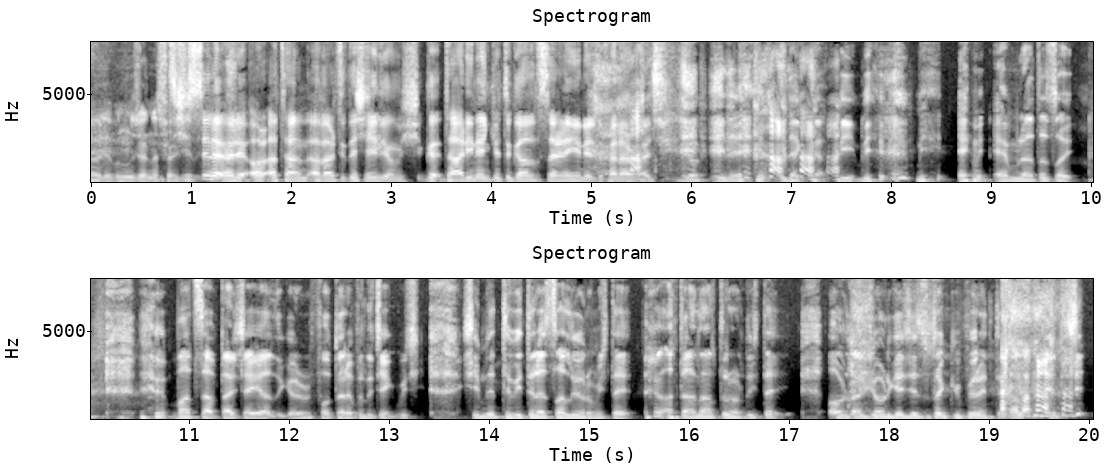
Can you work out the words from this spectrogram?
öyle bunun üzerine Düşünsene söyleyebilirim. öyle o- Atan Habertürk'te şey, diyormuş. "Ga- Tarihin en kötü Galatasaray'a yenildi Fenerbahçe. Yok bir de bir dakika bir, bir, bir Em- Emre Atasoy Whatsapp'tan şey yazdı görür fotoğrafını çekmiş. Şimdi Twitter'a salıyorum işte Atahan Altın orada işte oradan Jorge Jesus'a küfür etti falan diye düşün,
